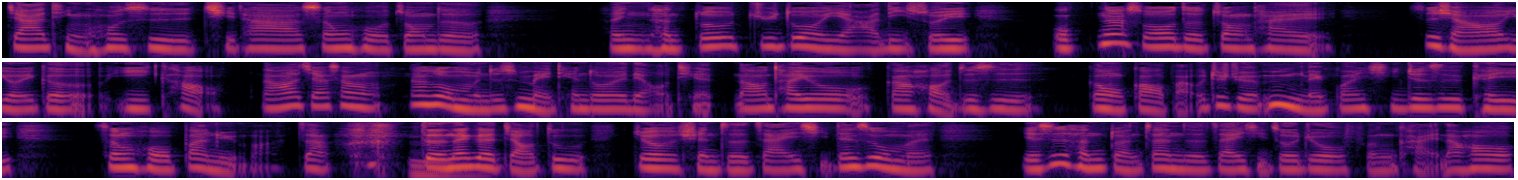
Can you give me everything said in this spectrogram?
家庭或是其他生活中的很很多居多的压力，所以我那时候的状态是想要有一个依靠，然后加上那时候我们就是每天都会聊天，然后他又刚好就是跟我告白，我就觉得嗯没关系，就是可以生活伴侣嘛，这样 的那个角度就选择在一起。但是我们也是很短暂的在一起之后就分开，然后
